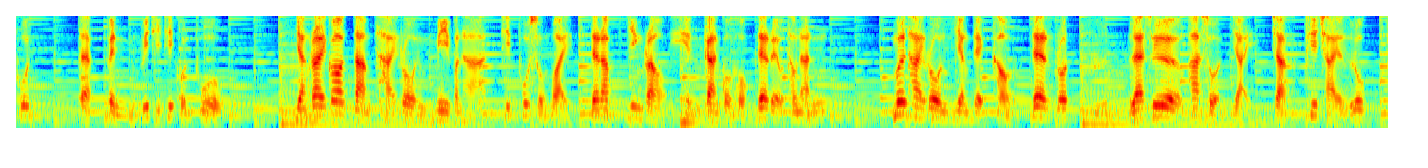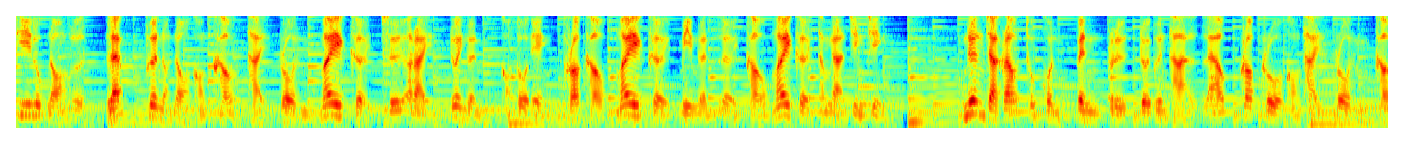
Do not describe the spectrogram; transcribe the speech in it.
พูด แต่เป็นวิธีที่คุณพูด อย่างไรก็ตามไทโรนมีปัญหาที่ผู้สูงวัยได้รับยิ่งเราเห็นการโกหกได้เร็วเท่านั้น เมื่อไทโรนยังเด็กเขาได้รถ และเสื้อผ้าส่วนใหญ่จากพี่ชายลูกพี่ลูกน้องและเพื่อนน้องของเขาไทโรนไม่เคยซื้ออะไรด้วยเงินของตัวเอง เพราะเขาไม่เคยมีเงินเลยเขาไม่เคยทำงานจริง ๆเนื่องจากเราทุกคนเป็นหรือโดยพื้นฐานแล้วครอบครัวของไทยโรนเขา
